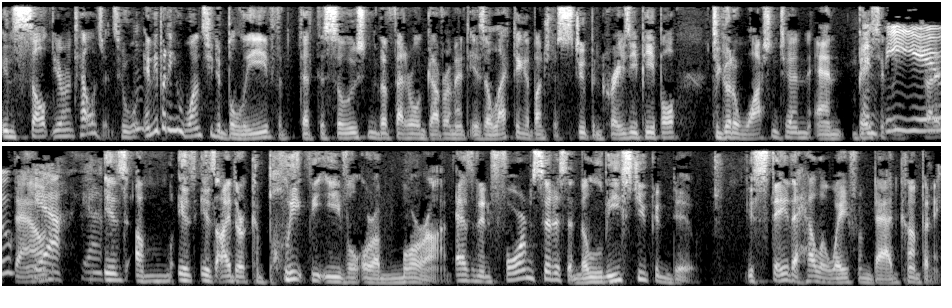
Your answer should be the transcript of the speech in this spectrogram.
insult your intelligence. Who Mm-hmm. anybody who wants you to believe that, that the solution to the federal government is electing a bunch of stupid, crazy people to go to Washington and basically be shut it down Yeah, yeah. is a, is is either completely evil or a moron. As an informed citizen, the least you can do is stay the hell away from bad company.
